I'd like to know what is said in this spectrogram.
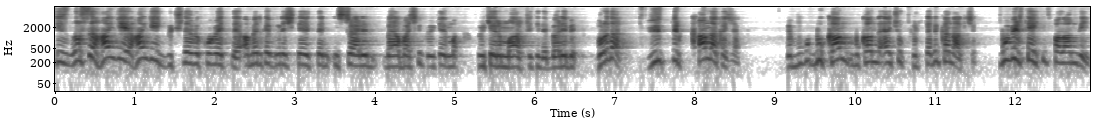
siz nasıl hangi hangi güçle ve kuvvetle Amerika Birleşik Devletleri'nin, İsrail'in veya başka bir ülkenin, ülkenin marifetiyle böyle bir burada büyük bir kan akacak. Ve bu, bu kan bu kanda en çok Kürtlerin kanı akacak. Bu bir tehdit falan değil.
